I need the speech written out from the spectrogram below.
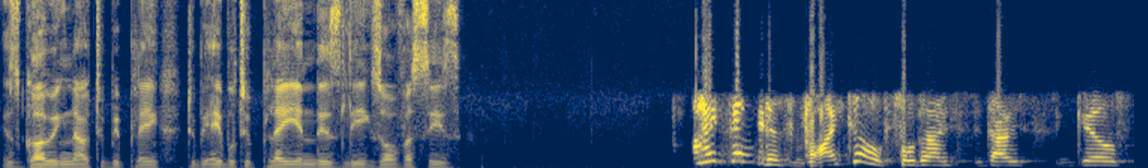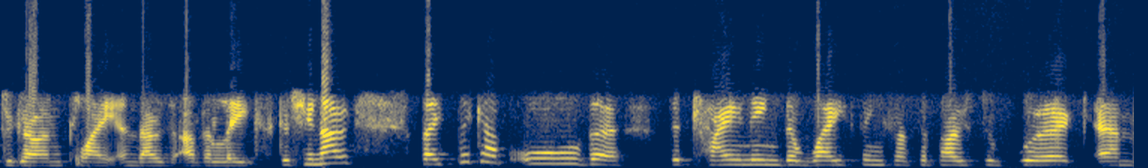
is going now to be playing, to be able to play in these leagues overseas? I think it is vital for those those girls to go and play in those other leagues because you know they pick up all the the training, the way things are supposed to work, um,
